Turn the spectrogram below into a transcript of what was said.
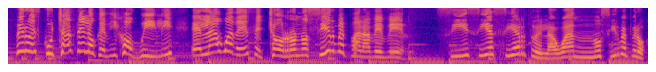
Pero escuchaste lo que dijo Willy. El agua de ese chorro no sirve para beber. Sí, sí es cierto, el agua no sirve, pero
